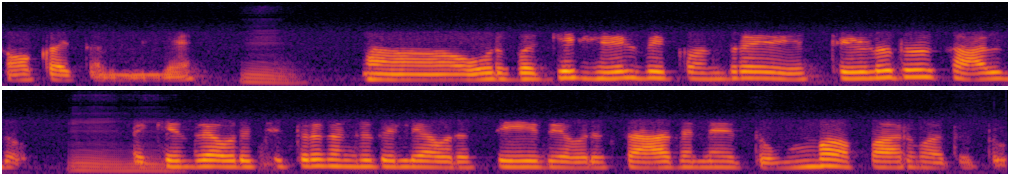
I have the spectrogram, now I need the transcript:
ಶಾಕ್ ಆಯ್ತು ನಿಮಗೆ ಅವ್ರ ಬಗ್ಗೆ ಹೇಳ್ಬೇಕು ಅಂದ್ರೆ ಎಷ್ಟ್ ಹೇಳಿದ್ರು ಸಾಲದು ಯಾಕೆಂದ್ರೆ ಅವರ ಚಿತ್ರರಂಗದಲ್ಲಿ ಅವರ ಸೇವೆ ಅವರ ಸಾಧನೆ ತುಂಬಾ ಅಪಾರವಾದದ್ದು.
